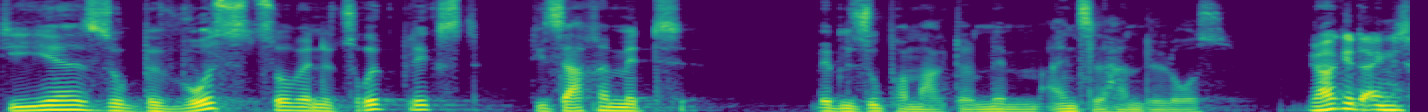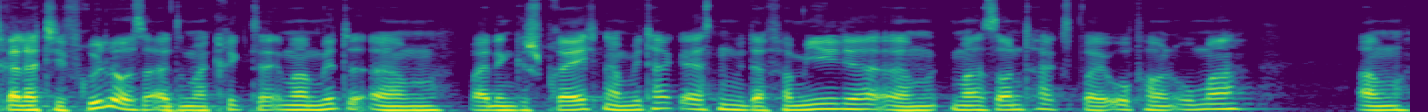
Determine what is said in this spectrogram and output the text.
dir so bewusst, so wenn du zurückblickst, die Sache mit mit dem Supermarkt und mit dem Einzelhandel los? Ja, geht eigentlich relativ früh los. Also man kriegt ja immer mit ähm, bei den Gesprächen am Mittagessen mit der Familie, ähm, immer sonntags bei Opa und Oma. Am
